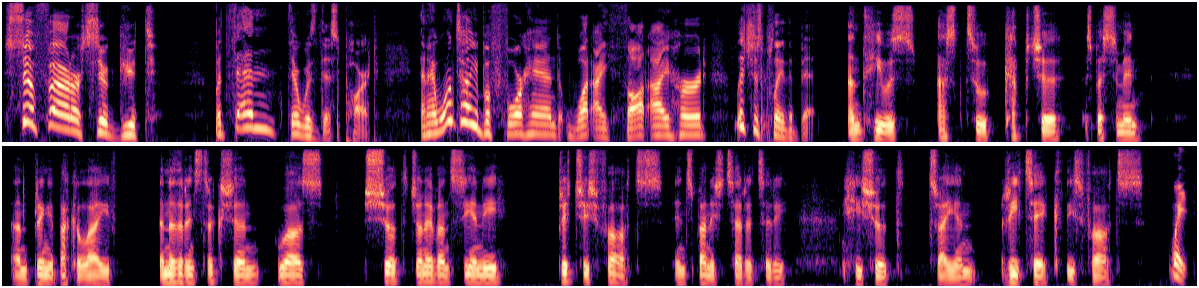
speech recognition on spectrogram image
So far, so good. But then there was this part. And I won't tell you beforehand what I thought I heard. Let's just play the bit. And he was asked to capture a specimen and bring it back alive. Another instruction was should John Evans see any British forts in Spanish territory, he should try and retake these forts. Wait,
